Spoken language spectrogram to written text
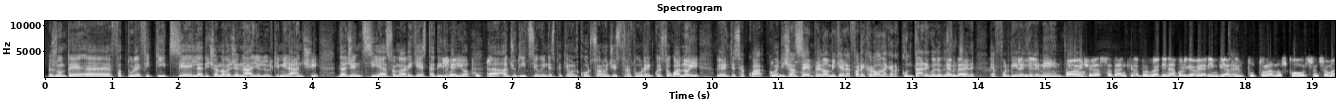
presunte eh, fatture fittizie il 19 gennaio, gli ultimi lanci d'agenzia sono la richiesta di rinvio eh, a giudizio, quindi aspettiamo il corso della magistratura in questo qua. Noi ovviamente siamo qua, come diciamo sempre, no Michele, a fare cronaca, a raccontare quello che eh succede succede e a fornire gli elementi. Poi no? c'era stata anche la Procura di Napoli che aveva rinviato sì. il tutto l'anno scorso, insomma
